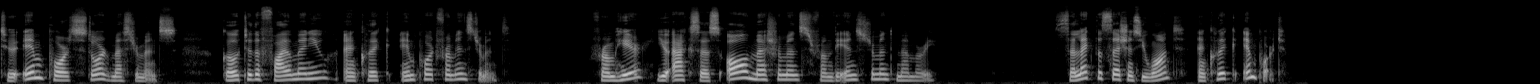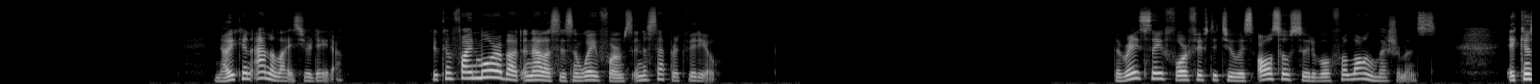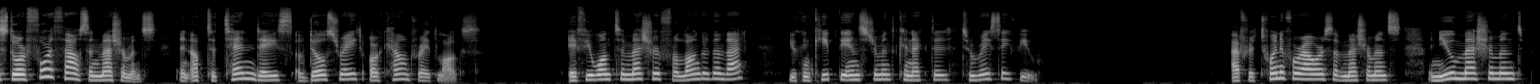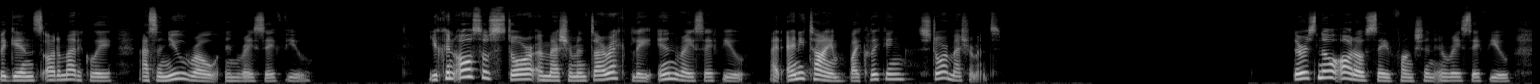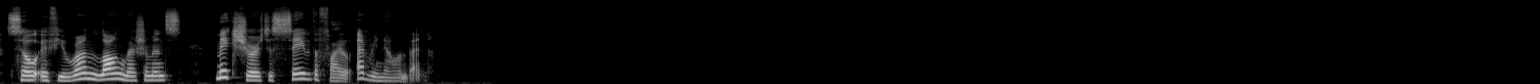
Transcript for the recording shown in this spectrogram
To import stored measurements, go to the File menu and click Import from Instrument. From here, you access all measurements from the instrument memory. Select the sessions you want and click Import. Now you can analyze your data. You can find more about analysis and waveforms in a separate video. The RaySafe 452 is also suitable for long measurements. It can store 4,000 measurements and up to 10 days of dose rate or count rate logs. If you want to measure for longer than that, you can keep the instrument connected to RaySafe View. After 24 hours of measurements, a new measurement begins automatically as a new row in RaySafe View. You can also store a measurement directly in RaySafe View at any time by clicking Store Measurement. There is no autosave function in RaySafe View, so if you run long measurements, make sure to save the file every now and then.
